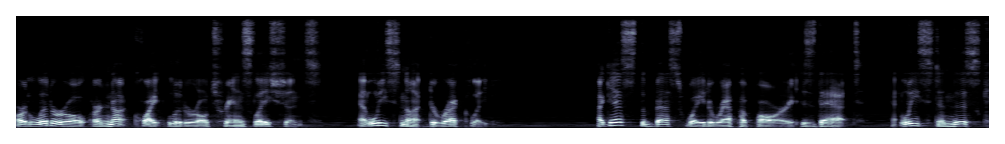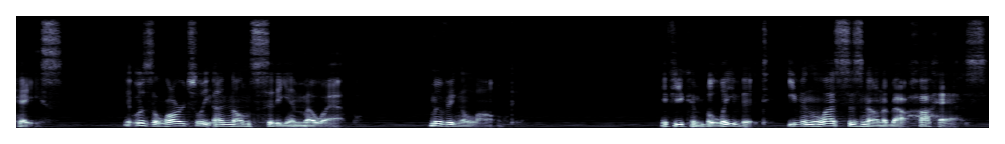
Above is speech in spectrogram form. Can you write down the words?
are literal or not quite literal translations, at least not directly. I guess the best way to wrap up Ar is that, at least in this case, it was a largely unknown city in Moab. Moving along. If you can believe it, even less is known about Jahaz.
